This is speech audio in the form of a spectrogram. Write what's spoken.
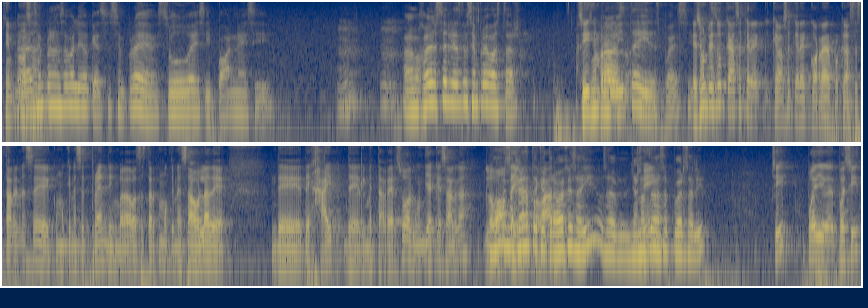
Siempre, nos, ha... siempre nos ha valido que eso. Siempre subes y pones y... A lo mejor ese riesgo siempre va a estar. Sí, siempre ahorita y después. Es un riesgo que vas a querer que vas a querer correr porque vas a estar en ese como que en ese trending, ¿verdad? Vas a estar como que en esa ola de de, de hype del metaverso algún día que salga. Lo vamos a llegar a que trabajes ahí, o sea, ya no te vas a poder salir. Sí, puede llegar, pues sí,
